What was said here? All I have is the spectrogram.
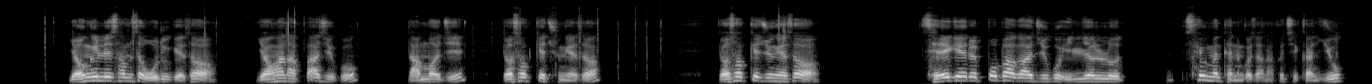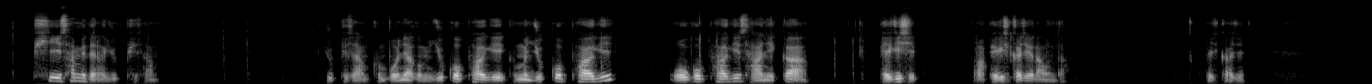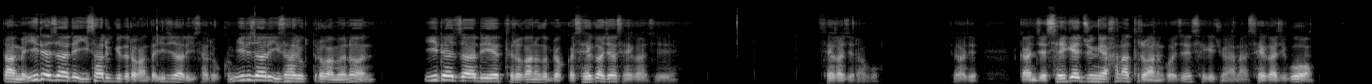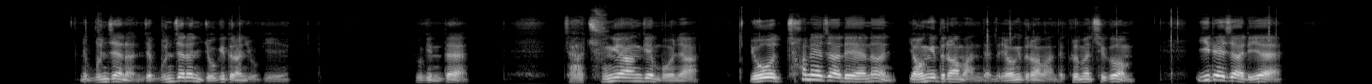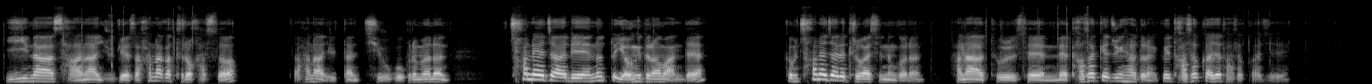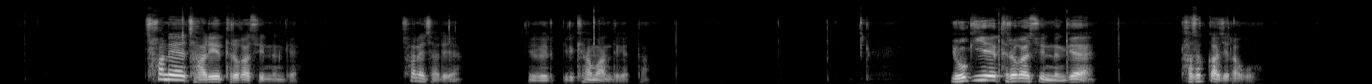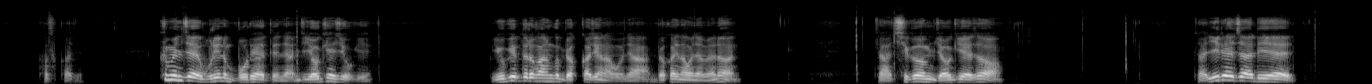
0, 1, 2, 3, 4, 5, 6에서 0 하나 빠지고 나머지 6개 중에서 6개 중에서 3개를 뽑아 가지고 일렬로 세우면 되는 거잖아. 그치? 그러니까 6P3이 되는 거야. 6P3. 6P3. 그럼 뭐냐? 그러면 6 곱하기, 그러면 6 곱하기 5 곱하기 4니까 120. 아, 120까지가 나온다. 120까지. 다음에 1의 자리에 246이 들어간다. 1의 자리 246. 그럼 1의 자리 246 들어가면은 1의 자리에 들어가는 거 몇 가지? 세 가지야, 세 가지. 세 가지라고. 세 가지. 그러니까 이제 세 개 중에 하나 들어가는 거지. 세 개 중에 하나. 세 가지고. 문제는, 이제 문제는 여기 들어간 여기. 여기인데, 자, 중요한 게 뭐냐. 요 천의 자리에는 0이 들어가면 안 된다. 0이 들어가면 안 돼. 그러면 지금 1의 자리에 2나 4나 6에서 하나가 들어갔어. 자, 하나 일단 지우고 그러면은 천의 자리에는 또 0이 들어가면 안 돼. 그럼 천의 자리에 들어갈 수 있는 거는 하나, 둘, 셋, 넷, 다섯 개 중에 하나 들어가니까 다섯 가지야, 다섯 가지. 천의 자리에 들어갈 수 있는 게 천의 자리에 이렇게 하면 안 되겠다. 여기에 들어갈 수 있는 게 다섯 가지라고. 다섯 가지. 그러면 이제 우리는 뭘 해야 되냐? 이제 여기 해지 여기. 여기 들어가는 거몇 가지가 나오냐? 몇 가지 나오냐면은 자, 지금 여기에서 자, 1의 자리에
